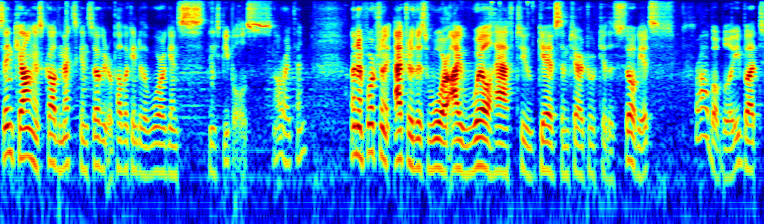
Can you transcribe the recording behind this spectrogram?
Sin has called the Mexican Soviet Republic into the war against these peoples. Alright then. And unfortunately, after this war, I will have to give some territory to the Soviets. Probably, but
